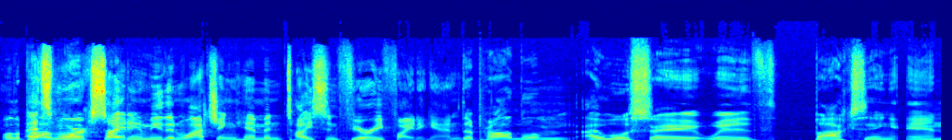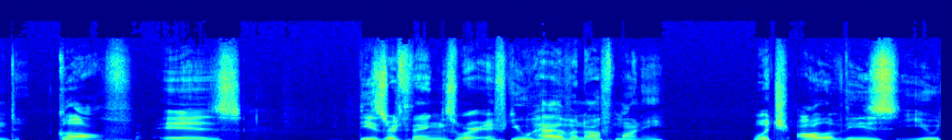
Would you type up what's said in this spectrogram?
Well, the That's problem more with- exciting to me than watching him and Tyson Fury fight again. The problem I will say with boxing and golf is these are things where if you have enough money, which all of these you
